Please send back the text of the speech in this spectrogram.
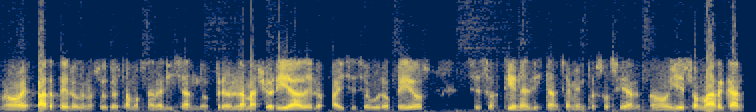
¿no? Es parte de lo que nosotros estamos analizando, pero en la mayoría de los países europeos se sostiene el distanciamiento social, ¿no? Y eso marcan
